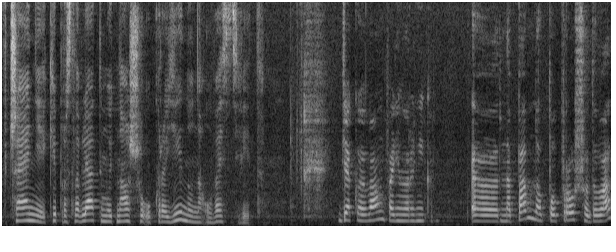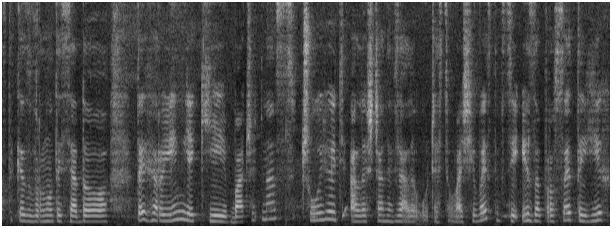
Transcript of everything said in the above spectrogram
вчені, які прославлятимуть нашу Україну на увесь світ. Дякую вам, пані Вероніка. Е, Напевно, попрошу до вас таки звернутися до тих героїнь, які бачать нас, чують, але ще не взяли участь у вашій виставці, і запросити їх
